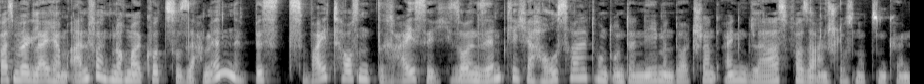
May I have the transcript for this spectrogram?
Fassen wir gleich am Anfang noch mal kurz zusammen. Bis 2030 sollen sämtliche Haushalte und Unternehmen in Deutschland einen Glasfaseranschluss nutzen können.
